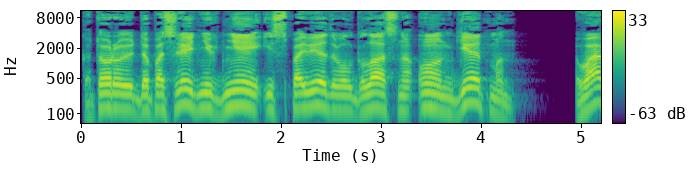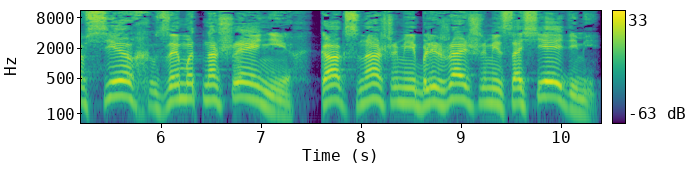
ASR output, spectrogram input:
которую до последних дней исповедовал гласно он, Гетман, во всех взаимоотношениях, как с нашими ближайшими соседями,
